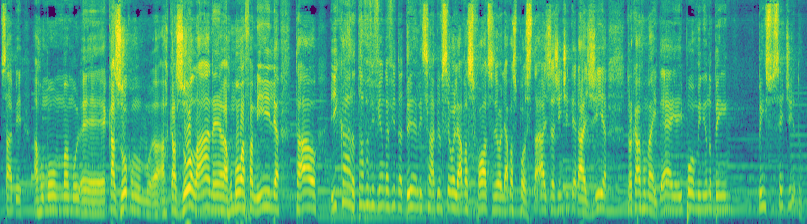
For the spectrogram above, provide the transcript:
sabe, arrumou uma, é, casou com, casou lá, né, arrumou uma família, tal. E cara, tava vivendo a vida dele, sabe? Você olhava as fotos, você olhava as postagens, a gente interagia, trocava uma ideia e pô, menino bem, bem sucedido.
